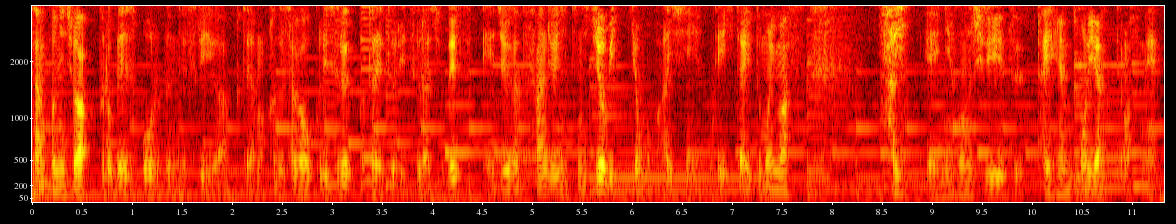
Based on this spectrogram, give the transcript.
さんこんにちは。プロベースボールブンデスリーガー片山和沙がお送りするおタイトル率ラジオです。10月30日日曜日今日も配信やっていきたいと思います。はい、えー、日本シリーズ大変盛り上がってますね。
